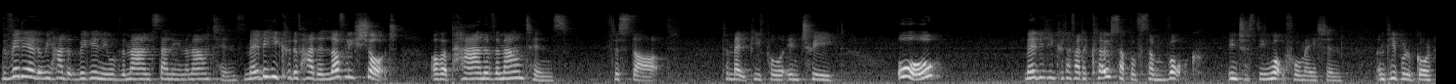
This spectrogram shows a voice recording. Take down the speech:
The video that we had at the beginning of the man standing in the mountains, maybe he could have had a lovely shot of a pan of the mountains to start, to make people intrigued. Or maybe he could have had a close-up of some rock, interesting rock formation, and people have gone,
